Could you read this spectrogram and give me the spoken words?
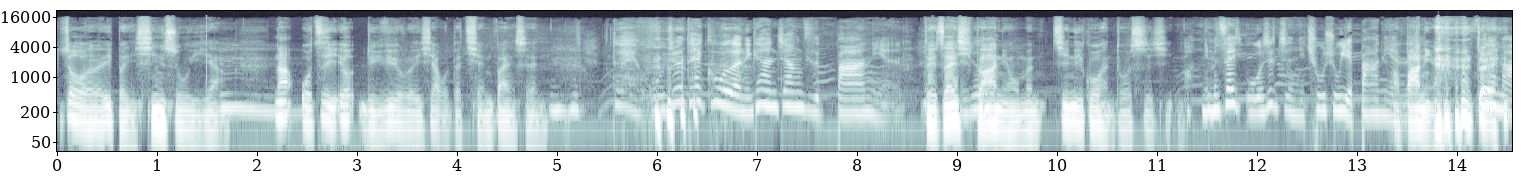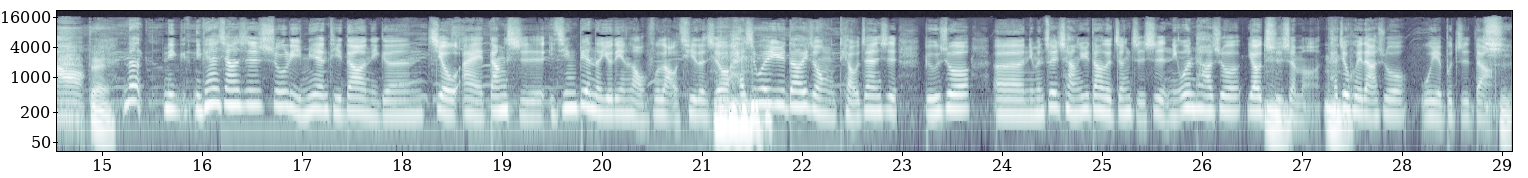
做了一本新书一样。嗯、那我自己又 review 了一下我的前半生。嗯对，我觉得太酷了！你看这样子八年，对，在一起八年，我们经历过很多事情。哦，你们在，我是指你出书也八年，哦，八年，对，对嘛？哦，对。那你你看，像是书里面提到你跟旧爱当时已经变得有点老夫老妻的时候，还是会遇到一种挑战，是比如说，呃，你们最常遇到的争执是，你问他说要吃什么，嗯，他就回答说，我也不知道。是，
